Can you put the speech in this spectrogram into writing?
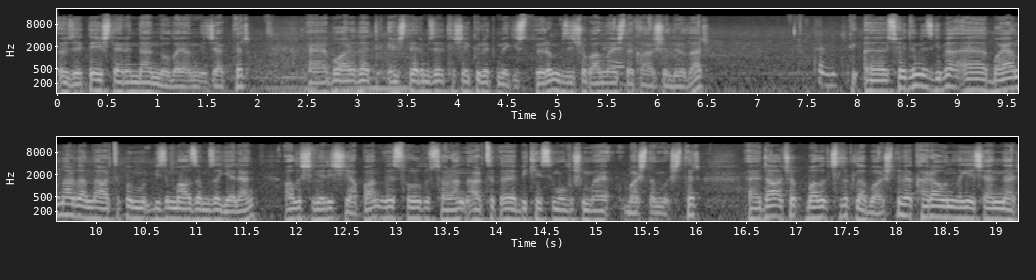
Özellikle eşlerinden dolayı anlayacaktır. Ee, bu arada eşlerimize de teşekkür etmek istiyorum. Bizi çok anlayışla karşılıyorlar. Tabii ki. Ee, söylediğiniz gibi e, bayanlardan da artık bu bizim mağazamıza gelen, alışveriş yapan ve sorulu soran artık e, bir kesim oluşmaya başlamıştır. E, daha çok balıkçılıkla başlıyor ve karavanla geçenler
